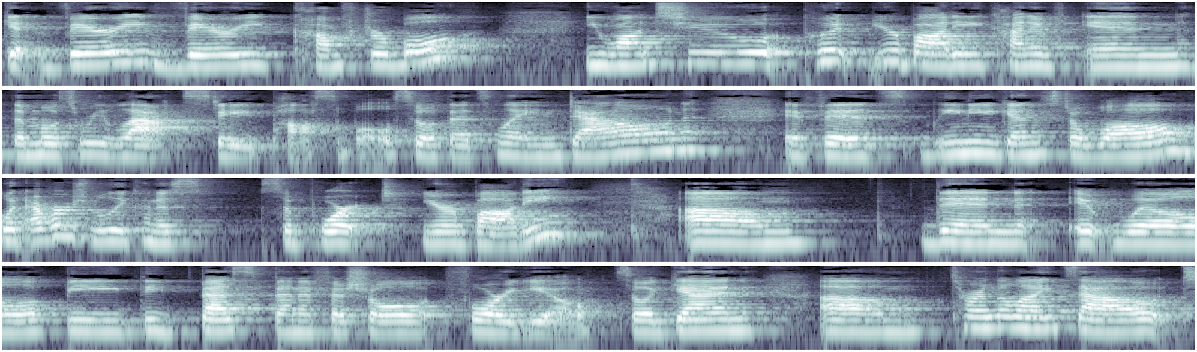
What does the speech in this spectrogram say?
get very, very comfortable. You want to put your body kind of in the most relaxed state possible. So if that's laying down, if it's leaning against a wall, whatever's really going to support your body, um, then it will be the best beneficial for you. So again, um, turn the lights out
